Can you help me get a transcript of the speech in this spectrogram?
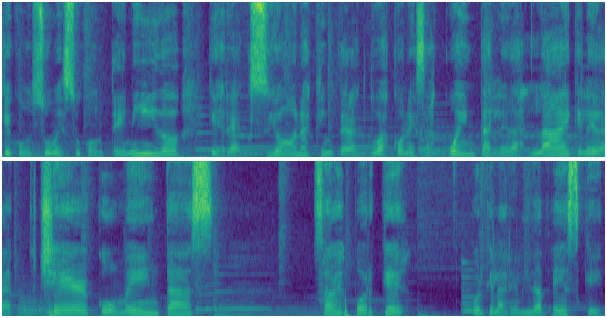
que consumes su contenido, que reaccionas, que interactúas con esas cuentas, le das like, le das share, comentas. ¿Sabes por qué? Porque la realidad es que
